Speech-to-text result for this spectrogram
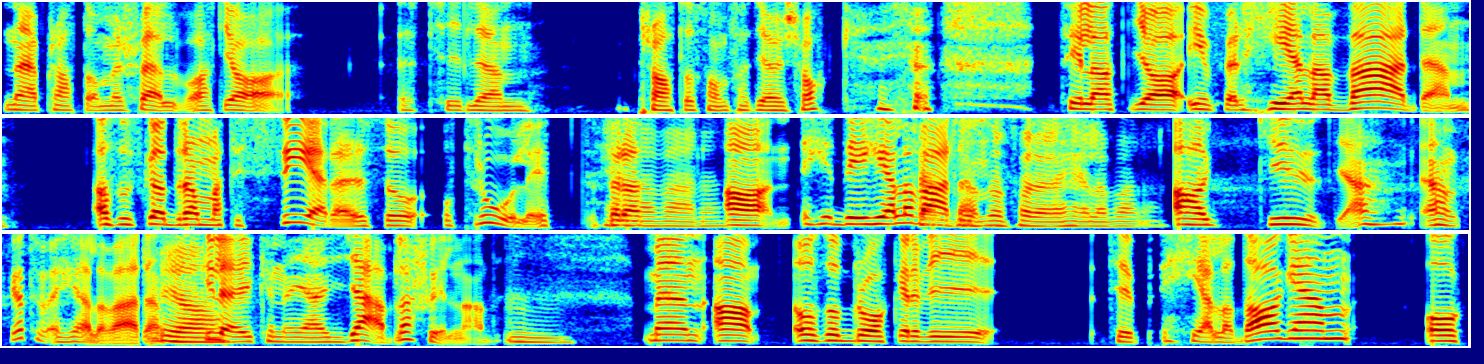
när jag pratar om mig själv och att jag eh, tydligen pratar som för att jag är tjock. till att jag inför hela världen alltså ska dramatisera det så otroligt. För Hela att, världen. Ja, det är hela världen. 5000 följare hela världen. Ja, gud ja. Jag önskar att det var hela världen. Ja. Skulle jag ju kunna göra en jävla skillnad. Mm. Men ja, och så bråkade vi typ hela dagen. Och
